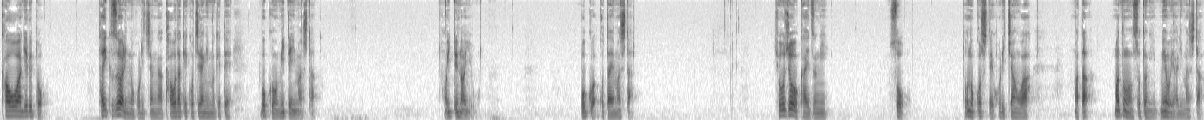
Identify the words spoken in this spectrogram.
顔を上げると、体育座りの堀ちゃんが顔だけこちらに向けて僕を見ていました。泣いてないよ。僕は答えました。表情を変えずにそう。と残して堀ちゃんは、また窓の外に目をやりました。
